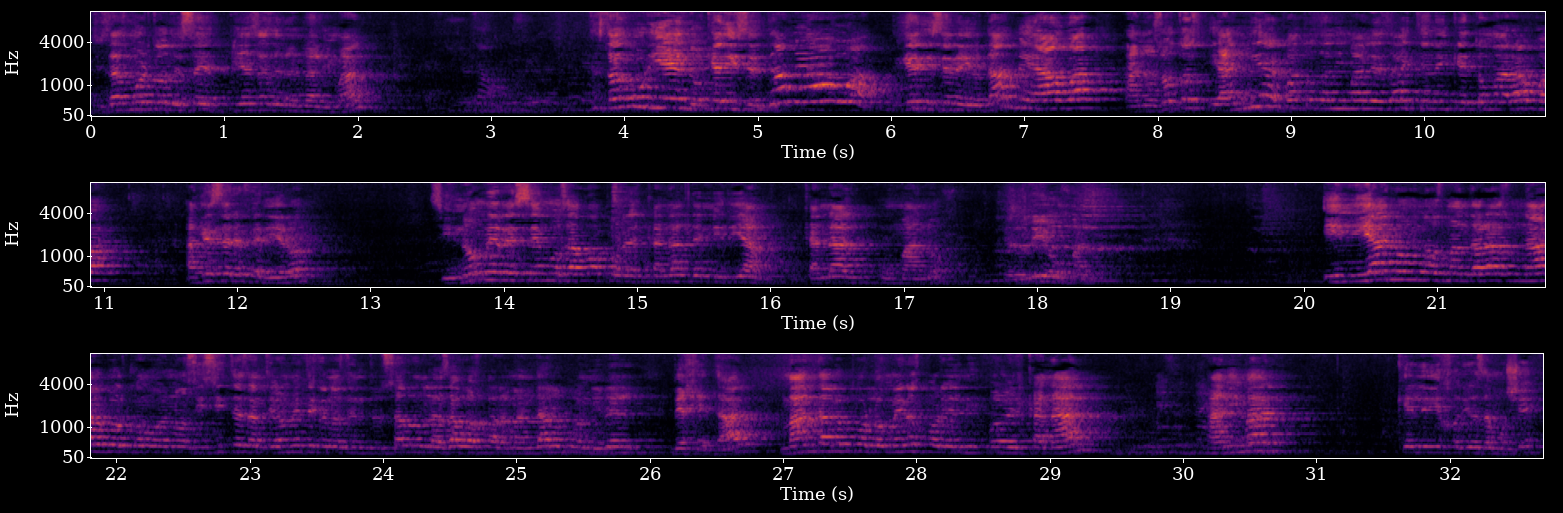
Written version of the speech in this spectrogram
Si estás muerto de sed, ¿piensas en el animal? No. Te estás muriendo. ¿Qué dices? Dame agua. ¿Qué dicen ellos? Dame agua a nosotros. Y ahí mira cuántos animales hay, tienen que tomar agua. ¿A qué se refirieron? Si no merecemos agua por el canal de Miriam, el canal humano, el río humano, y ya no nos mandarás un árbol como nos hiciste anteriormente que nos endulzaron las aguas para mandarlo por nivel vegetal. Mándalo por lo menos por el, canal animal. ¿Qué le dijo Dios a Moshe?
